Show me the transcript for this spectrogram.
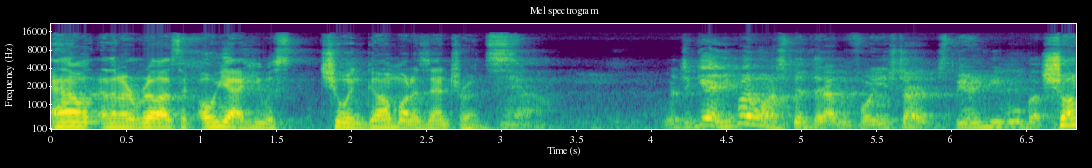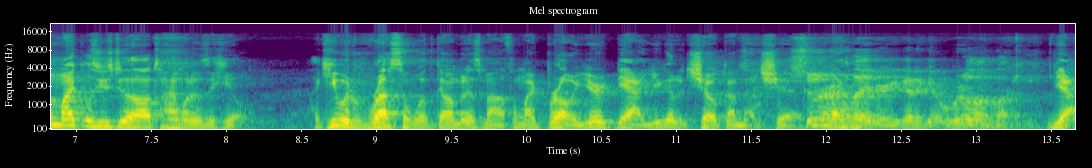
And, I- and then I realized like, oh yeah, he was chewing gum on his entrance. Yeah. Which again, you probably want to spit that out before you start spearing people, but Shawn Michaels used to do that all the time when he was a heel. Like he would wrestle with gum in his mouth. I'm like, bro, you're yeah, you're gonna choke on that shit. sooner Like, or later you're gonna get real unlucky. Yeah.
